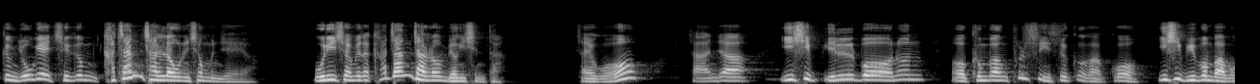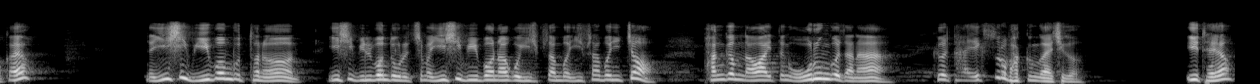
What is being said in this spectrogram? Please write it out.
그럼 요게 지금 가장 잘 나오는 시험 문제예요. 우리 시험에서 가장 잘 나온 명의 신탁. 자, 요거. 자, 이제 21번은 어, 금방 풀 수 있을 것 같고, 22번 봐볼까요? 22번부터는 21번도 그렇지만 22번하고 23번, 24번 있죠? 방금 나와 있던 거 옳은 거잖아. 그걸 다 X로 바꾼 거야, 지금. 이 돼요?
